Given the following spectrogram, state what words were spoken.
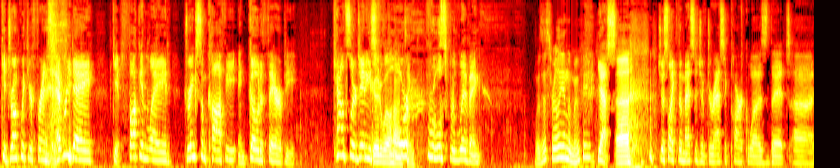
Get drunk with your friends every day, get fucking laid, drink some coffee, and go to therapy. Counselor Denny's Goodwill four Hunting. rules for living. Was this really in the movie? Yes, Uh, just like the message of Jurassic Park was that uh,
